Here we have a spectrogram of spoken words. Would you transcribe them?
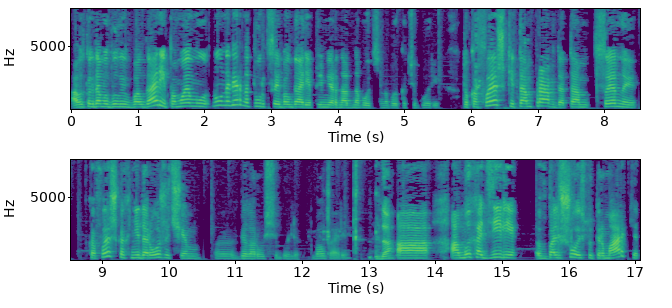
А вот когда мы были в Болгарии, по-моему, ну, наверное, Турция и Болгария примерно одной ценовой категории, то кафешки, там, правда, там цены в кафешках не дороже, чем э, в Беларуси были, в Болгарии. Да. А, а мы ходили в большой супермаркет,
